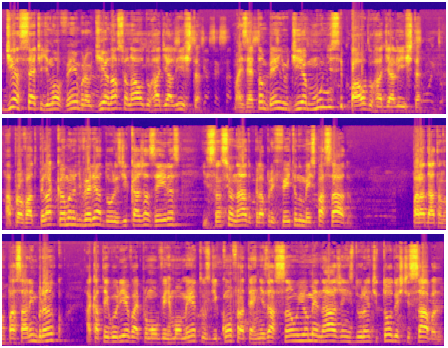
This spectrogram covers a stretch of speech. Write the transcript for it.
Dia 7 de novembro é o Dia Nacional do Radialista, mas é também o Dia Municipal do Radialista, aprovado pela Câmara de Vereadores de Cajazeiras e sancionado pela prefeita no mês passado. Para a data não passar em branco, a categoria vai promover momentos de confraternização e homenagens durante todo este sábado,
